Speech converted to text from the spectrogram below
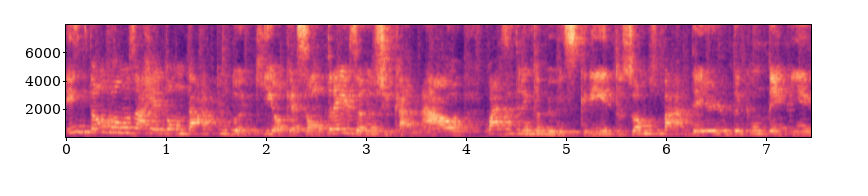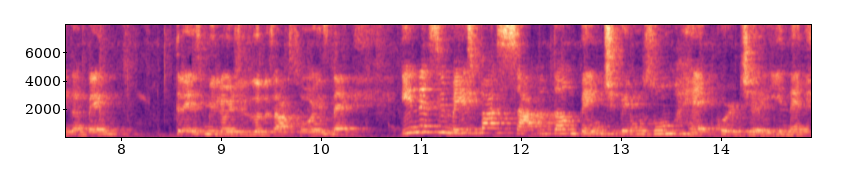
Então vamos arredondar tudo aqui, ó, que são 3 anos de canal, quase 30 mil inscritos. Vamos bater daqui um tempinho aí também 3 milhões de visualizações, né? E nesse mês passado também tivemos um recorde aí, né?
